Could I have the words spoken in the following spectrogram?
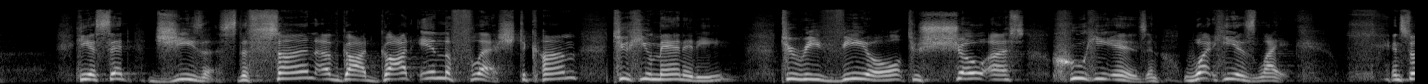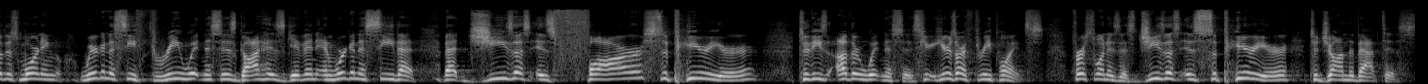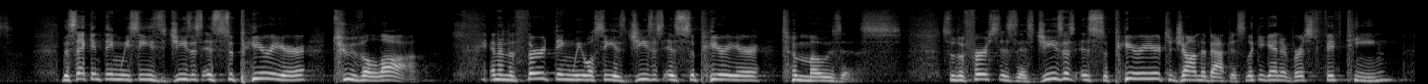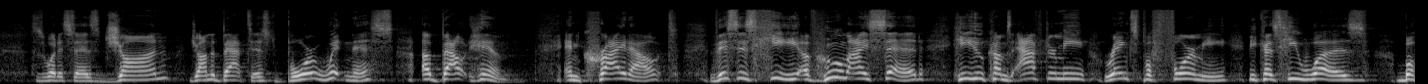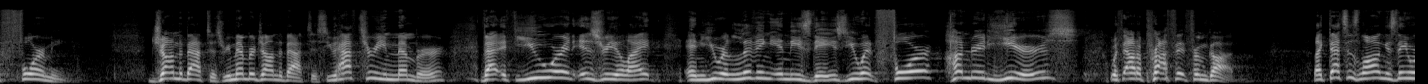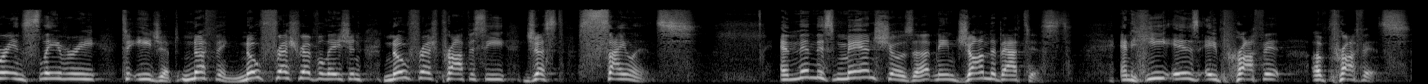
He has sent Jesus, the Son of God, God in the flesh, to come to humanity to reveal, to show us who He is and what He is like. And so this morning, we're going to see three witnesses God has given, and we're going to see that, that Jesus is far superior to these other witnesses. Here, here's our three points. First one is this Jesus is superior to John the Baptist. The second thing we see is Jesus is superior to the law. And then the third thing we will see is Jesus is superior to Moses. So the first is this Jesus is superior to John the Baptist. Look again at verse 15. This is what it says John, John the Baptist, bore witness about him and cried out, This is he of whom I said, He who comes after me ranks before me because he was before me. John the Baptist, remember John the Baptist. You have to remember that if you were an Israelite and you were living in these days, you went 400 years without a prophet from God. Like that's as long as they were in slavery to Egypt. Nothing, no fresh revelation, no fresh prophecy, just silence. And then this man shows up named John the Baptist, and he is a prophet of prophets.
